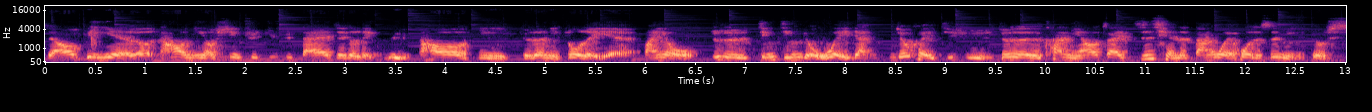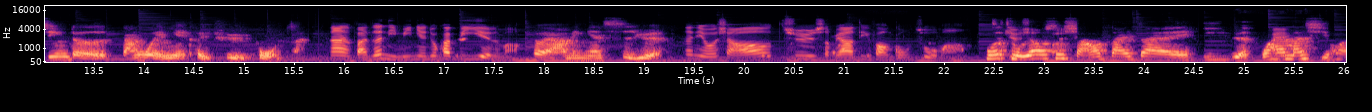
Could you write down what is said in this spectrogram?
只要毕业了，然后你有兴趣继续待在这个领域，然后你觉得你做的也蛮有，就是津津有味这样，你就可以继续，就是看你要在之前的单位，或者是你有新的单位，你也可以去拓展。那反正你明年就快毕业了嘛，对啊，明年四月，那你有想要去什么样的地方工作吗？我主要是想要待在医院，我还蛮喜欢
